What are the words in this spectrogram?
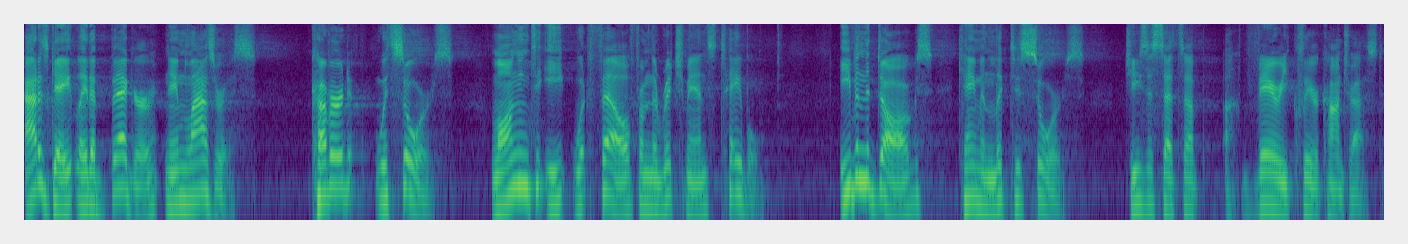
At his gate laid a beggar named Lazarus, covered with sores longing to eat what fell from the rich man's table. Even the dogs came and licked his sores. Jesus sets up a very clear contrast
